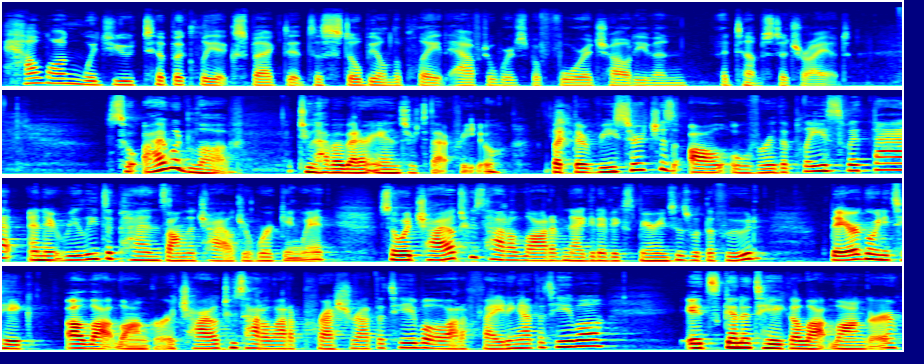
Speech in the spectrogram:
how long would you typically expect it to still be on the plate afterwards before a child even attempts to try it? So I would love to have a better answer to that for you. But the research is all over the place with that, and it really depends on the child you're working with. So, a child who's had a lot of negative experiences with the food, they are going to take a lot longer. A child who's had a lot of pressure at the table, a lot of fighting at the table, it's going to take a lot longer.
